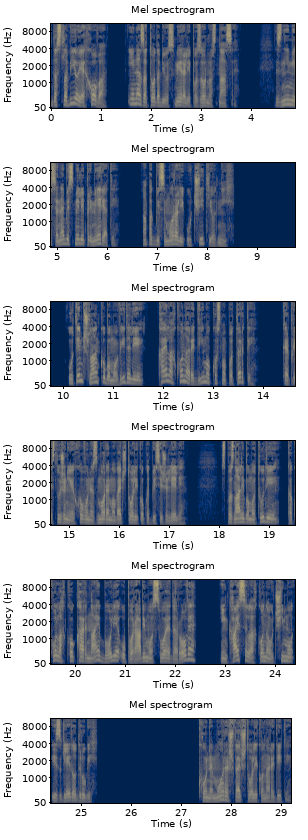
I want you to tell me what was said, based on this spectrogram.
da slavijo Jehova, in ne zato, da bi usmerjali pozornost na se. Z njimi se ne bi smeli primerjati, ampak bi se morali učiti od njih. V tem članku bomo videli, kaj lahko naredimo, ko smo potrti, ker pri služenju Jehovu ne zmoremo več toliko, kot bi si želeli. Spoznali bomo tudi, kako lahko kar najbolje uporabimo svoje darove in kaj se lahko naučimo iz gledov drugih. Ko ne moreš več toliko narediti.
